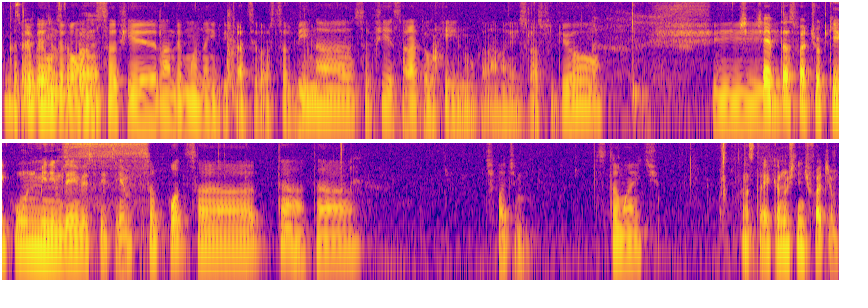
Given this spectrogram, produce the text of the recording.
Înțeleg trebuie această undeva unde problemă. să fie la îndemână invitaților să vină, să fie să arate ok, nu ca la noi aici la studio. Și, Și ce ai putea să faci ok cu un minim de investiție? să pot să... Da, da. Ce facem? Stăm aici? Asta e că nu știm ce facem.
